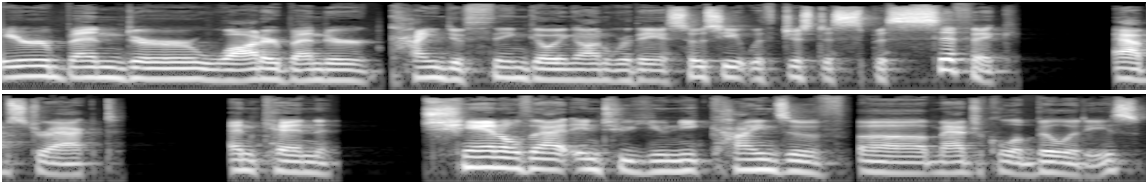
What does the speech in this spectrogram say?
airbender waterbender kind of thing going on where they associate with just a specific abstract and can channel that into unique kinds of uh, magical abilities.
